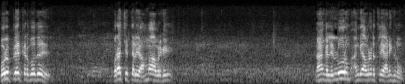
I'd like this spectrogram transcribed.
பொறுப்பேற்கிற போது புரட்சித் தலைவர் அம்மா அவர்கள் நாங்கள் எல்லோரும் அங்கே அவரிடத்திலே அணுகினோம்.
